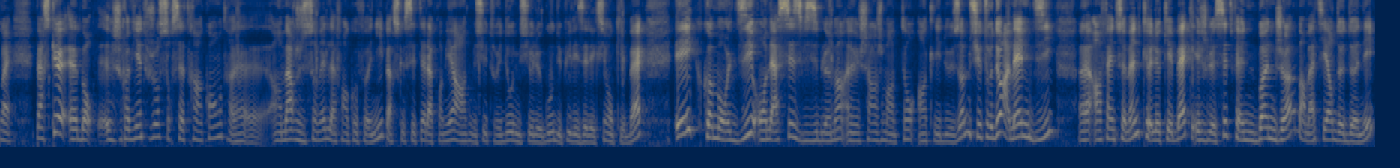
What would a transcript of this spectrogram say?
Oui, parce que, euh, bon, euh, je reviens toujours sur cette rencontre euh, en marge du sommet de la francophonie, parce que c'était la première entre M. Trudeau et M. Legault depuis les élections au Québec. Et comme on le dit, on assiste visiblement à un changement de ton entre les deux hommes. M. Trudeau a même dit en fin de semaine que le Québec, et je le cite, fait une bonne job en matière de données,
